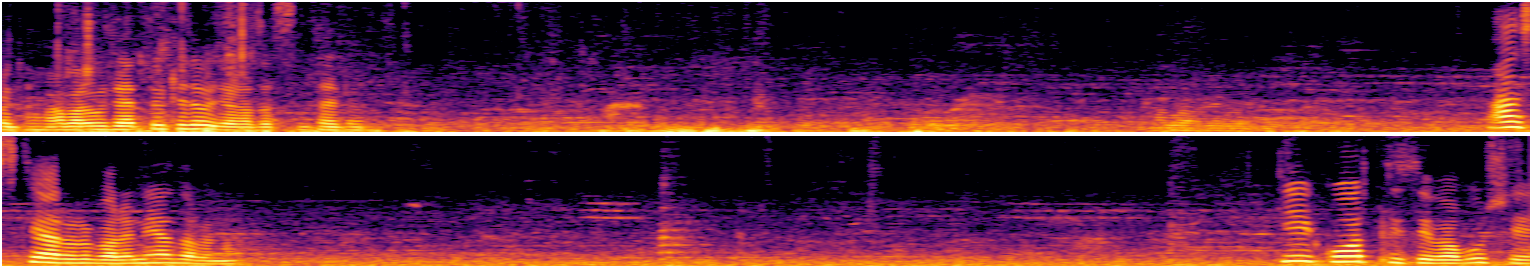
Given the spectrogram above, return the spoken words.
ওই আবার ওই জায়গাতে উঠে যাও ওই জায়গা যাচ্ছে তাই তো। আজকে আর ওর ঘরে নেওয়া যাবে না। কি করতেছে বাবু সে?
